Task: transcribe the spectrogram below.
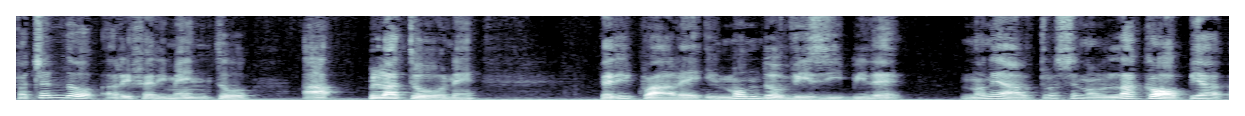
facendo riferimento a Platone, per il quale il mondo visibile non è altro se non la copia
